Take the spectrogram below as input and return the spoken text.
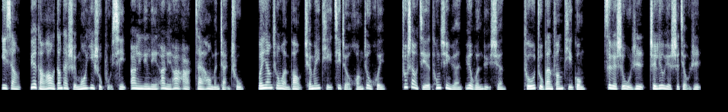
意向：粤港澳当代水墨艺术谱系二零零零二零二二在澳门展出。文阳城晚报全媒体记者黄昼辉、朱少杰，通讯员岳文吕轩。图主办方提供。四月十五日至六月十九日，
